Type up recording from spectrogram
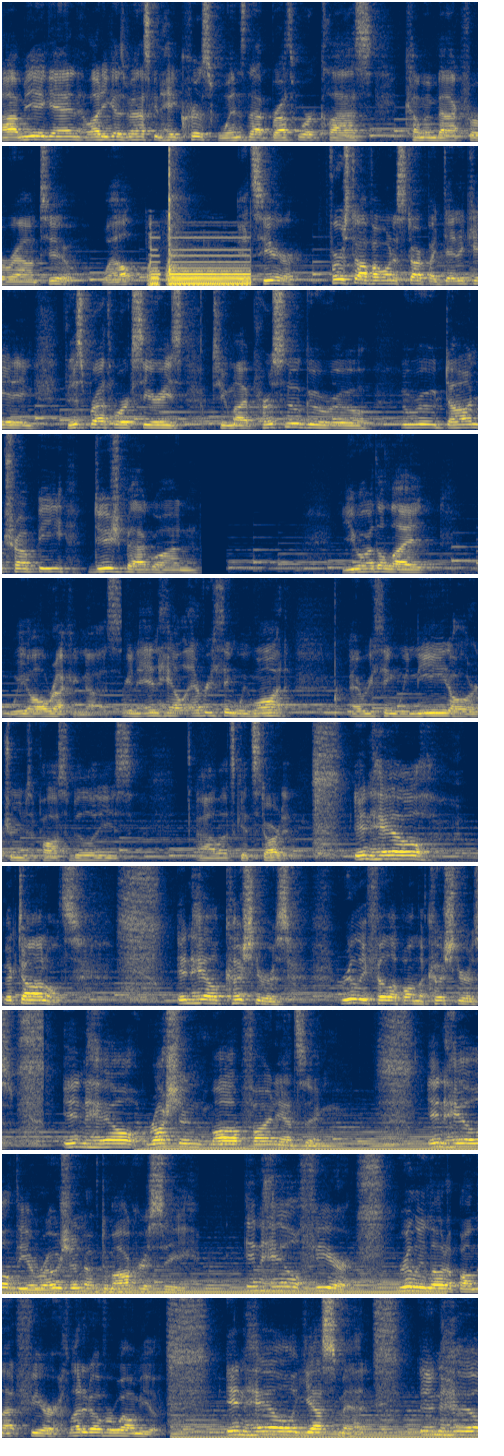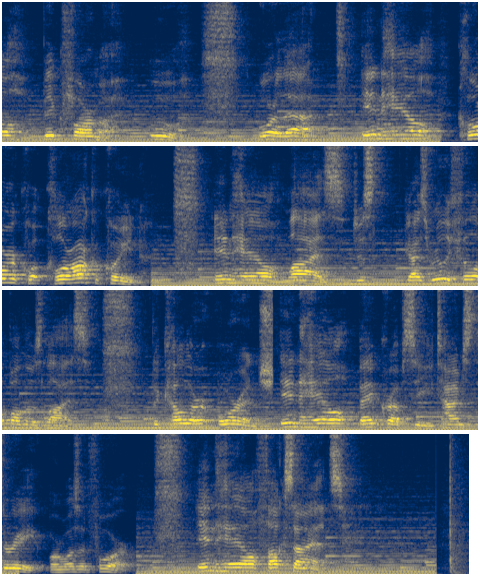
Uh, me again. A lot of you guys been asking, hey Chris, when's that breathwork class coming back for round two? Well, it's here. First off, I want to start by dedicating this breathwork series to my personal guru, Guru Don Trumpy Douchebagwan. You are the light we all recognize. We're gonna inhale everything we want, everything we need, all our dreams and possibilities. Uh, let's get started. Inhale McDonald's. Inhale Kushner's. Really fill up on the Kushner's. Inhale Russian mob financing. Inhale the erosion of democracy. Inhale fear. Really load up on that fear. Let it overwhelm you. Inhale yes men. Inhale big pharma. Ooh, more of that. Inhale chloroquine. Inhale lies. Just guys really fill up on those lies. The color orange. Inhale bankruptcy times three, or was it four? Inhale fuck science.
